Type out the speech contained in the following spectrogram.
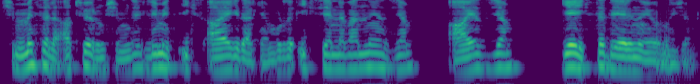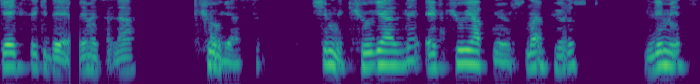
Şimdi mesela atıyorum şimdi limit x a'ya giderken burada x yerine ben ne yazacağım? a yazacağım. gx'te değerini yorumlayacağım. gx'teki değeri mesela q gelsin. Şimdi q geldi. fq yapmıyoruz. Ne yapıyoruz? Limit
